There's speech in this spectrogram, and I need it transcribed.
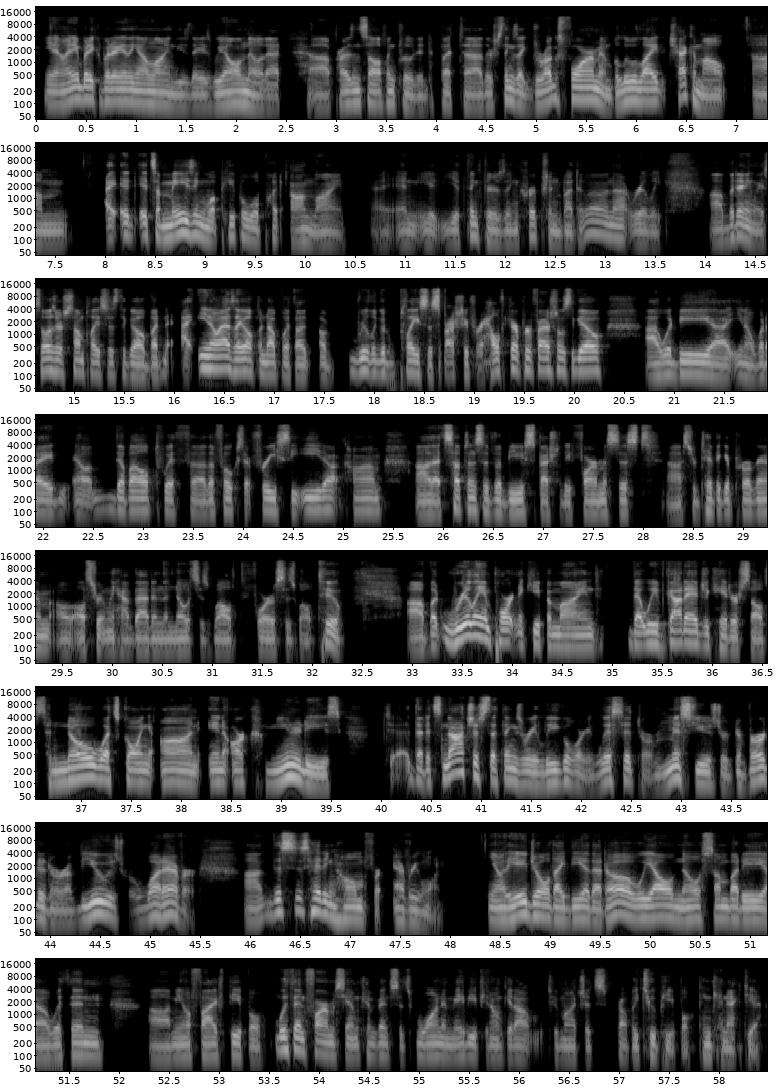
You know, anybody can put anything online these days. We all know that, uh, President Self included. But uh, there's things like Drugs Forum and Blue Light. Check them out. Um, I, it, it's amazing what people will put online and you, you think there's encryption, but well, not really. Uh, but so those are some places to go. But you know, as I opened up with a, a really good place, especially for healthcare professionals to go, uh, would be uh, you know what I uh, developed with uh, the folks at FreeCE.com. Uh, that substance abuse specialty pharmacist certificate program. I'll, I'll, certainly have that in the notes as well for us as well too. but really important to keep in mind that we've got to educate ourselves to know what's going on in our communities that it's not just that things are illegal or illicit or misused or diverted or abused or whatever. Uh, this is hitting home for everyone. You know, the age old idea that, oh, we all know somebody uh, within, um, you know, five people within pharmacy. I'm convinced it's one. And maybe if you don't get out too much, it's probably two people can connect you.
